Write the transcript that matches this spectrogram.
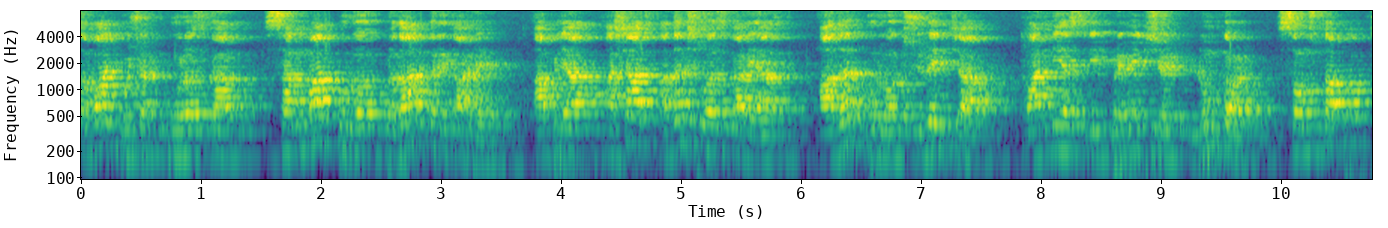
समाजभूषण पुरस्कार सन्मानपूर्वक प्रदान करीत आहे. आपल्या अशाच आदर्शवस कार्यास आदरपूर्वक शुभेच्छा. माननीय श्री प्रवीण शेठ लुंकड संस्थापक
